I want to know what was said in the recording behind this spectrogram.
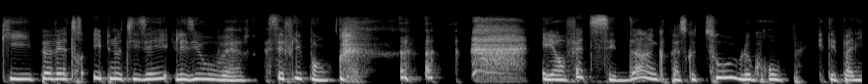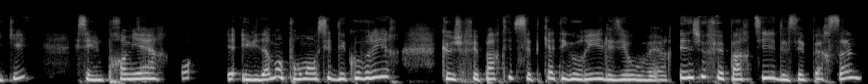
qui peuvent être hypnotisées les yeux ouverts. C'est flippant. et en fait, c'est dingue parce que tout le groupe était paniqué. C'est une première évidemment pour moi aussi de découvrir que je fais partie de cette catégorie les yeux ouverts. Et je fais partie de ces personnes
